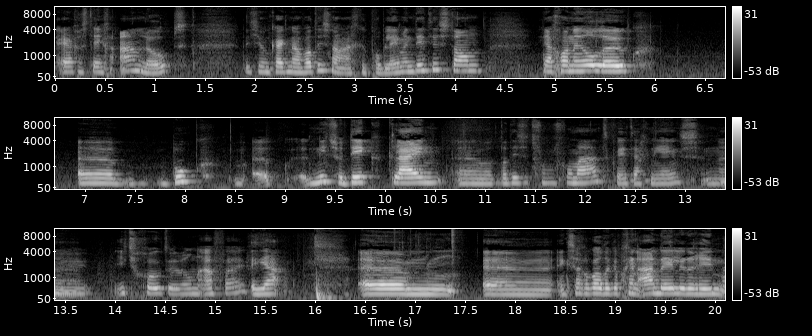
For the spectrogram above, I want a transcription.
ergens tegenaan loopt, dat je dan kijkt, nou, wat is nou eigenlijk het probleem? En dit is dan ja, gewoon een heel leuk uh, boek. niet zo dik, klein. Wat, wat, is het voor een formaat? Ik weet het eigenlijk niet eens. Een, nee, iets groter dan A5. Ja. Um, uh, ik zeg ook altijd, ik heb geen aandelen erin.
